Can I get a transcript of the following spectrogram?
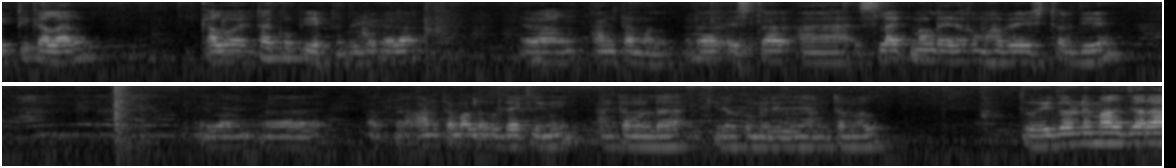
একটি কালার কালো একটা কপি একটা, দুইটা কালার এবং আংটা মাল। এটা স্টার স্লাইড মালটা এরকম হবে স্টার দিয়ে। এবং আপনার আংটা মালটা তো দেখলেনি, আংটা মালটা কিরকমের এই যে আংটা মাল। তো এই ধরনের মাল যারা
